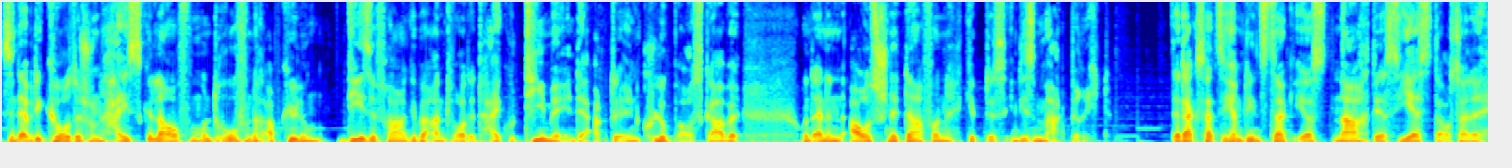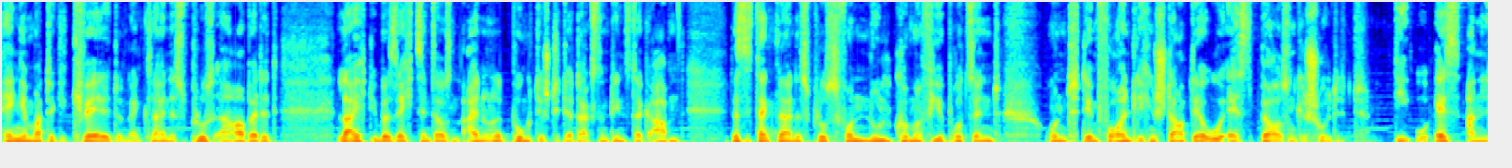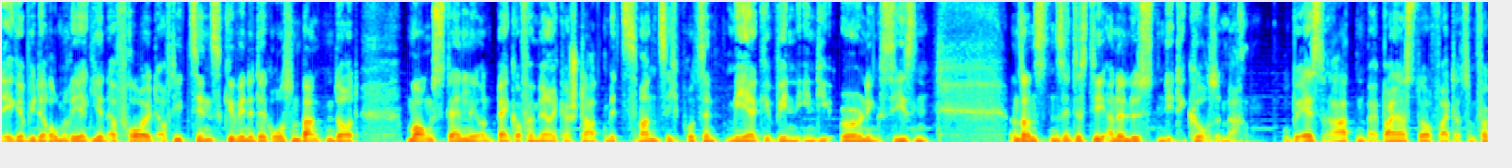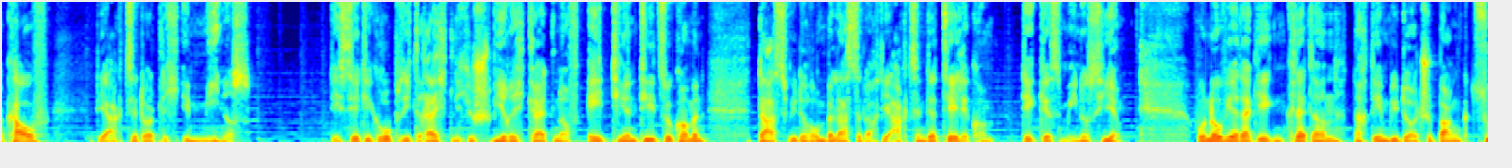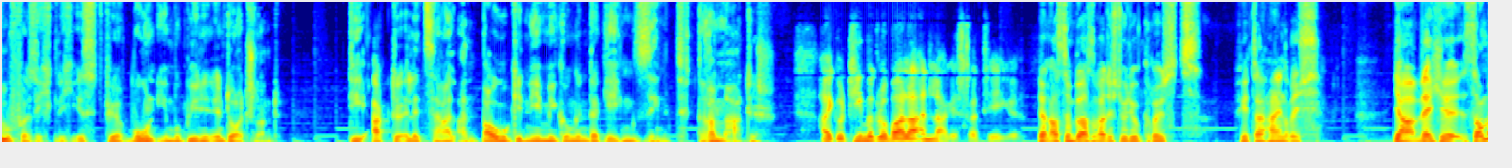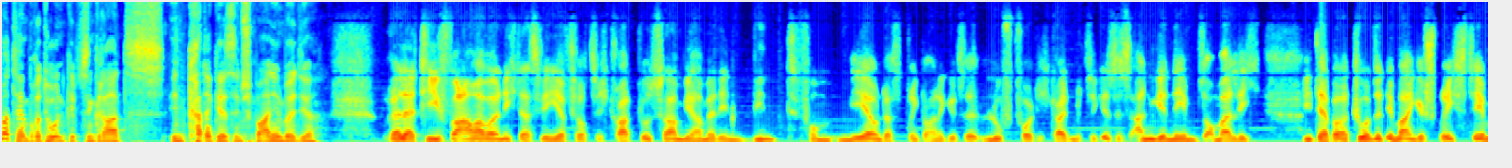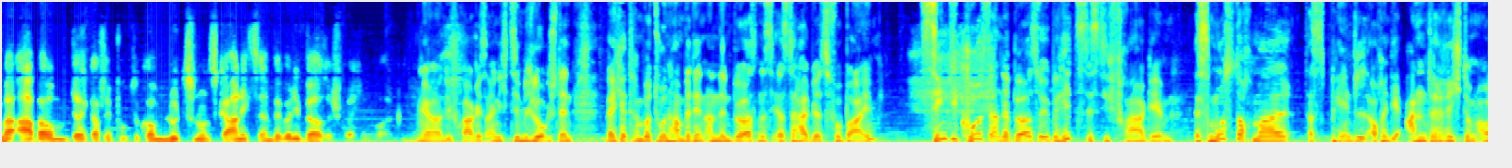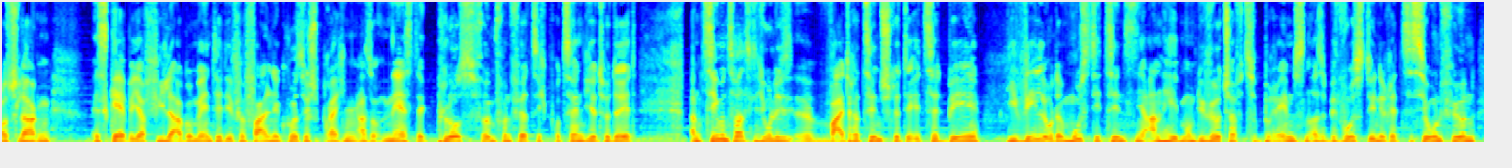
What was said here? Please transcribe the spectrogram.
Sind aber die Kurse schon heiß gelaufen und rufen nach Abkühlung? Diese Frage beantwortet Heiko Thieme in der aktuellen Club-Ausgabe. Und einen Ausschnitt davon gibt es in diesem Marktbericht. Der DAX hat sich am Dienstag erst nach der Siesta aus seiner Hängematte gequält und ein kleines Plus erarbeitet. Leicht über 16.100 Punkte steht der DAX am Dienstagabend. Das ist ein kleines Plus von 0,4 Prozent und dem freundlichen Start der US-Börsen geschuldet. Die US-Anleger wiederum reagieren erfreut auf die Zinsgewinne der großen Banken dort. Morgan Stanley und Bank of America starten mit 20 Prozent mehr Gewinn in die Earnings Season. Ansonsten sind es die Analysten, die die Kurse machen. UBS raten bei Bayersdorf weiter zum Verkauf, die Aktie deutlich im Minus. Die Citigroup sieht rechtliche Schwierigkeiten auf ATT zu kommen. Das wiederum belastet auch die Aktien der Telekom. Dickes Minus hier. Vonovia dagegen klettern, nachdem die Deutsche Bank zuversichtlich ist für Wohnimmobilien in Deutschland. Die aktuelle Zahl an Baugenehmigungen dagegen sinkt dramatisch. Heiko Thieme, globaler Anlagestratege. Ja, und aus dem Börsenradiostudio grüßt Peter Heinrich. Ja, welche Sommertemperaturen gibt es denn gerade in Cadaqués in Spanien bei dir? Relativ warm, aber nicht, dass wir hier 40 Grad plus haben. Wir haben ja den Wind vom Meer und das bringt auch eine gewisse Luftfeuchtigkeit mit sich. Es ist angenehm, sommerlich. Die Temperaturen sind immer ein Gesprächsthema, aber um direkt auf den Punkt zu kommen, nutzen uns gar nichts, wenn wir über die Börse sprechen wollen. Ja, die Frage ist eigentlich ziemlich logisch, denn welche Temperaturen haben wir denn an den Börsen? Das erste Halbjahr ist vorbei. Sind die Kurse an der Börse überhitzt, ist die Frage. Es muss doch mal das Pendel auch in die andere Richtung ausschlagen. Es gäbe ja viele Argumente, die für fallende Kurse sprechen. Also Nasdaq plus 45 Prozent year to date. Am 27. Juli äh, weitere Zinsschritte EZB. Die will oder muss die Zinsen ja anheben, um die Wirtschaft zu bremsen, also bewusst in die Rezession führen.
